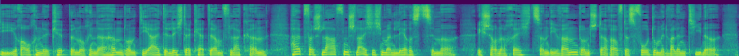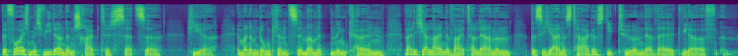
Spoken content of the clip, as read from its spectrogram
die rauchende Kippe noch in der Hand und die alte Lichterkette am Flackern. Halb verschlafen schleiche ich in mein leeres Zimmer. Ich schaue nach rechts an die Wand und starre auf das Foto mit Valentina, bevor ich mich wieder an den Schreibtisch setze. Hier, in meinem dunklen Zimmer mitten in Köln, werde ich alleine weiterlernen, bis sich eines Tages die Türen der Welt wieder öffnen.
